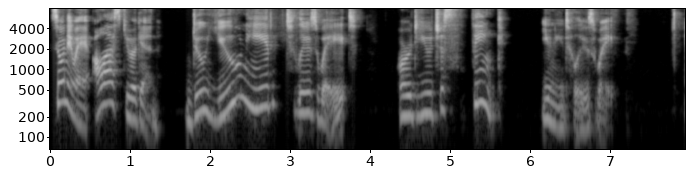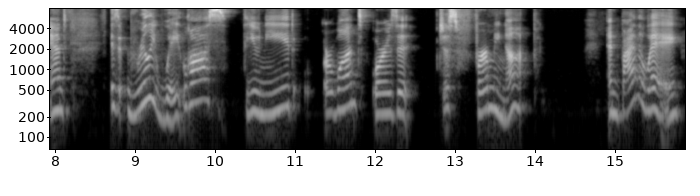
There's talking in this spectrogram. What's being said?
So, anyway, I'll ask you again do you need to lose weight, or do you just think you need to lose weight? And is it really weight loss that you need or want, or is it just firming up? And by the way,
